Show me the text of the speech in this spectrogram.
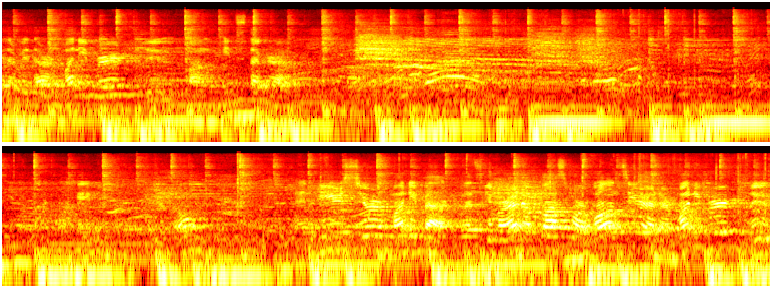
Together with our Money Bird Blue on Instagram. Okay. And here's your money back. Let's give a round of applause for our volunteer and our Money Bird Blue.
